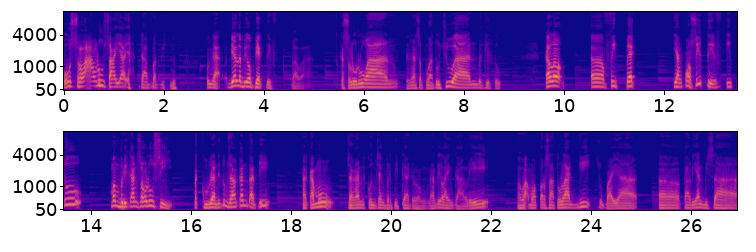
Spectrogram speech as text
Oh selalu saya yang dapat itu. Enggak, dia lebih objektif bahwa keseluruhan dengan sebuah tujuan begitu. Kalau uh, feedback yang positif itu memberikan solusi. Teguran itu misalkan tadi nah, kamu jangan gonceng bertiga dong. Nanti lain kali bawa motor satu lagi supaya uh, kalian bisa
